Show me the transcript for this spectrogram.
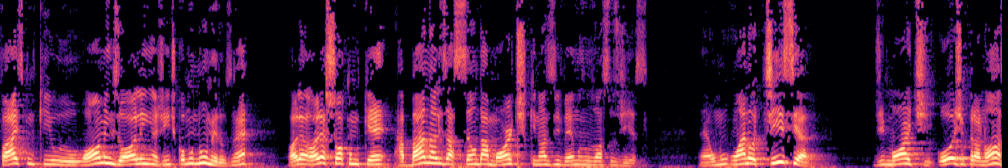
faz com que os homens olhem a gente como números, né? Olha, olha só como que é a banalização da morte que nós vivemos nos nossos dias. É, um- uma notícia de morte hoje para nós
